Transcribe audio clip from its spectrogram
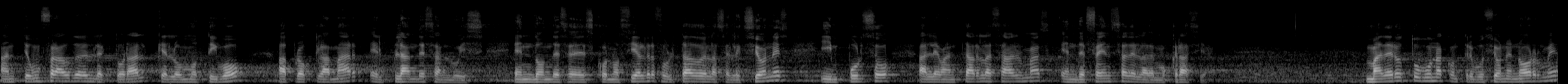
ante un fraude electoral que lo motivó a proclamar el Plan de San Luis, en donde se desconocía el resultado de las elecciones e impulso a levantar las almas en defensa de la democracia. Madero tuvo una contribución enorme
